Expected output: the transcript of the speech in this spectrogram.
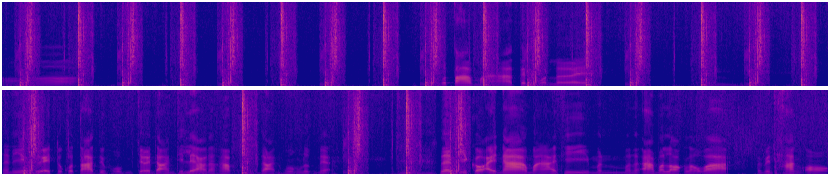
อ๋อ ตาหมาเต็มหมดเลยอืมและนี่ก็คือไอ้ตุ๊กตาที่ผมเจอด่านที่แล้วนะครับ ด่านห่วงลึกเนี่ย และนี่ก็ไอ้หน้าหมาที่มันมันอาจมาหลอกเราว่า มันเป็นทางออก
